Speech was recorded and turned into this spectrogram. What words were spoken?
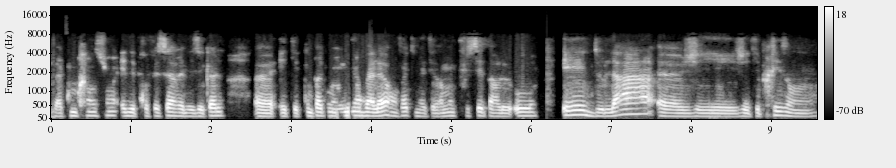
où la compréhension et des professeurs et des écoles euh, était complètement mis en valeur. En fait, on été vraiment poussé par le haut. Et de là, euh, j'ai été prise en,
